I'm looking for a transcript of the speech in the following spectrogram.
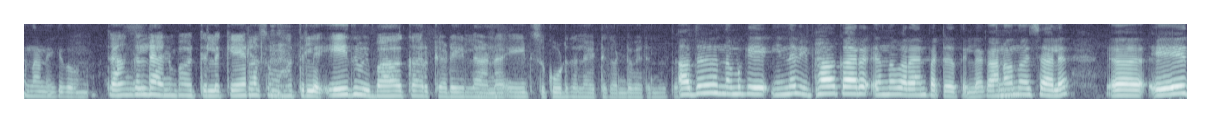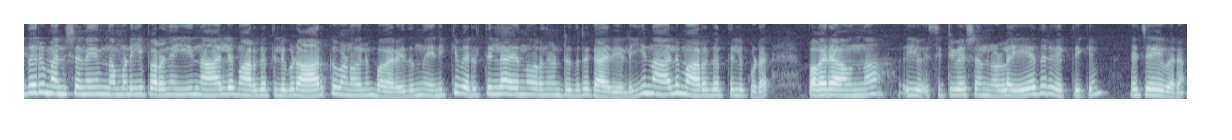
എന്നാണ് എനിക്ക് തോന്നുന്നത്. താങ്കളുടെ അനുഭവത്തിൽ കേരള സമൂഹത്തിൽ ഏത് വിഭാഗക്കാർക്കിടയിലാണ് എയ്ഡ്സ് കൂടുതലായിട്ട് കണ്ടുവരുന്നത്? അത് നമുക്ക് ഇന്ന വിഭാഗക്കാർ എന്ന് പറയാൻ പറ്റത്തില്ല. കാരണം എന്ന് വെച്ചാൽ ഏതൊരു മനുഷ്യനെയും നമ്മുടെ ഈ പറഞ്ഞ ഈ നാല് മാർഗത്തിൽ കൂടെ ആർക്ക് വേണമെങ്കിലും പകരാം. ഇതൊന്നും എനിക്ക് വരത്തില്ല എന്ന് പറഞ്ഞുകൊണ്ടിരുന്നിട്ട് കാര്യമില്ല. ഈ നാല് മാർഗത്തിൽ കൂടെ പകരാവുന്ന ഈ സിറ്റുവേഷനിലുള്ള ഏതൊരു വ്യക്തിക്കും എച്ച് ഐ വരാം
